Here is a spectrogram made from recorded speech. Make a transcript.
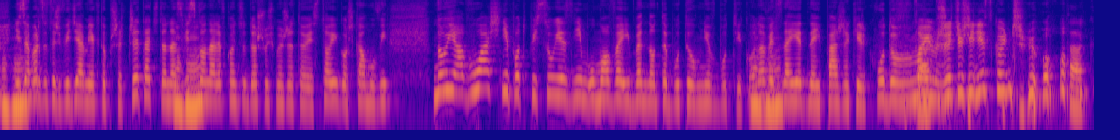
Mhm. Nie za bardzo też wiedziałam, jak to przeczytać, to nazwisko, no ale w końcu doszłyśmy, że to jest to i Gośka mówi, no ja właśnie podpisuję z nim umowę i będą te buty u mnie w butiku. No więc na jednej parze kirkwoodów w moim życiu się nie skończyło. Tak,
